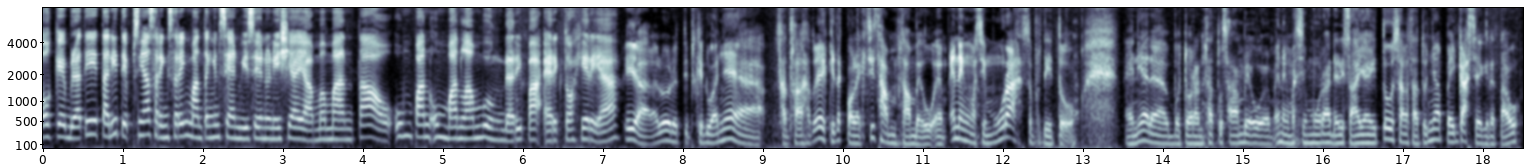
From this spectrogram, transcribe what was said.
Oke berarti tadi tipsnya sering-sering mantengin CNBC Indonesia ya. Memantau umpan-umpan lambung dari Pak Erick Thohir ya. Iya, lalu ada tips keduanya ya satu salah satunya kita koleksi saham-saham BUMN yang masih murah seperti itu. Nah, ini ada bocoran satu saham BUMN yang masih murah dari saya itu salah satunya Pegas ya kita tahu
